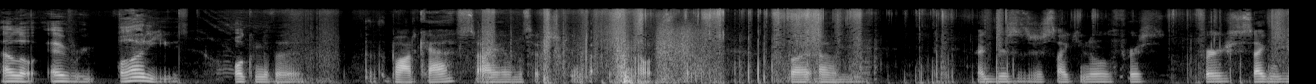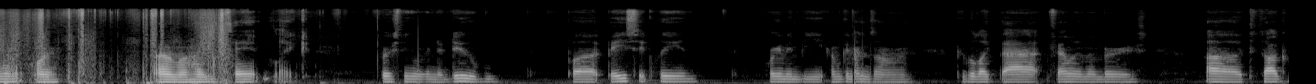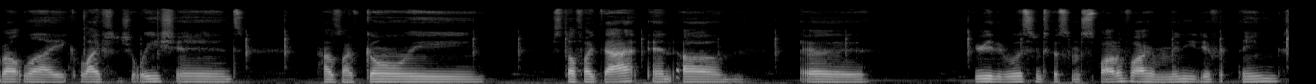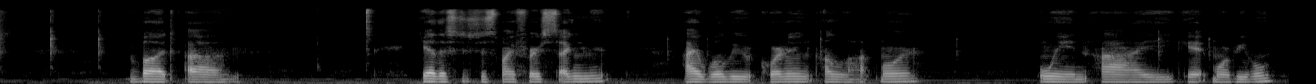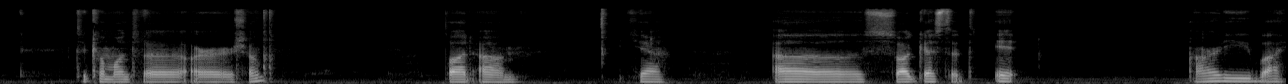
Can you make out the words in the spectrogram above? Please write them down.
Hello, everybody. Welcome to the to the podcast. I almost had a screen back, but um, and this is just like you know the first first segment, or I don't know how you say it, but like first thing we're gonna do. But basically, we're gonna be I'm gonna hands on people like that, family members, uh, to talk about like life situations how's life going, stuff like that. And um, uh, you're either listening to this on Spotify or many different things. But um, yeah, this is just my first segment. I will be recording a lot more when I get more people to come onto our show. But um, yeah. Uh, so I guess that's it. Alrighty, bye.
